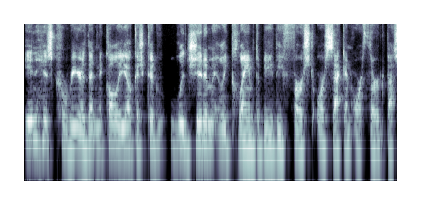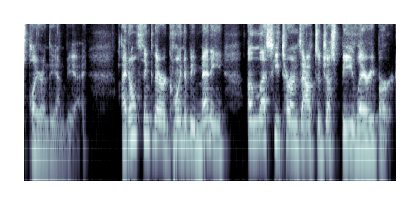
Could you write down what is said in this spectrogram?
in his career that Nikola Jokic could legitimately claim to be the first or second or third best player in the NBA? I don't think there are going to be many unless he turns out to just be Larry Bird.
